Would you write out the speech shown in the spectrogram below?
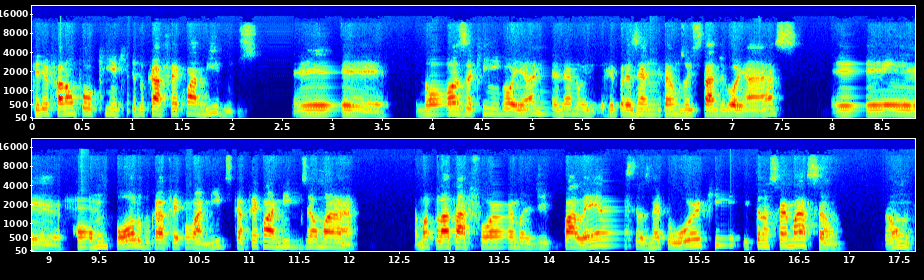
queria falar um pouquinho aqui do Café com Amigos. É, nós aqui em Goiânia, né, representamos o estado de Goiás é, como um polo do Café com Amigos. Café com Amigos é uma, é uma plataforma de palestras, network e transformação. Então,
